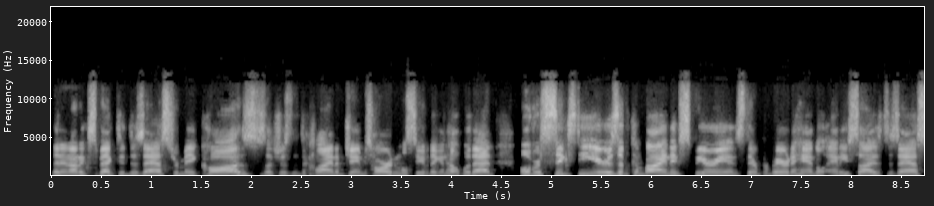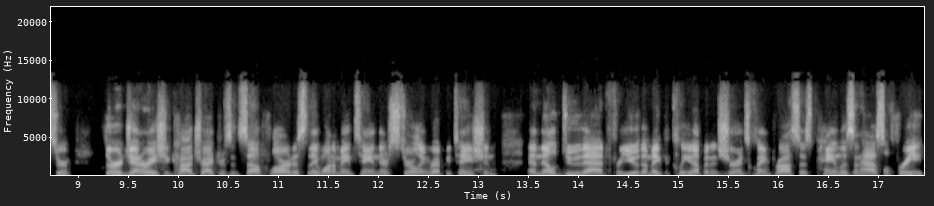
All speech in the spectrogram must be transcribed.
that an unexpected disaster may cause, such as the decline of James Harden. We'll see if they can help with that. Over 60 years of combined experience, they're prepared to handle any size disaster. Third generation contractors in South Florida, so they want to maintain their sterling reputation, and they'll do that for you. They'll make the cleanup and insurance claim process painless and hassle free.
